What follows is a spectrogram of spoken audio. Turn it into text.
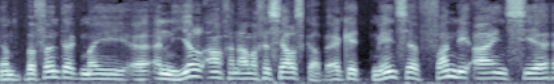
dan bevind ek my uh, in heel aangename geselskap. Ek het mense van die ANC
